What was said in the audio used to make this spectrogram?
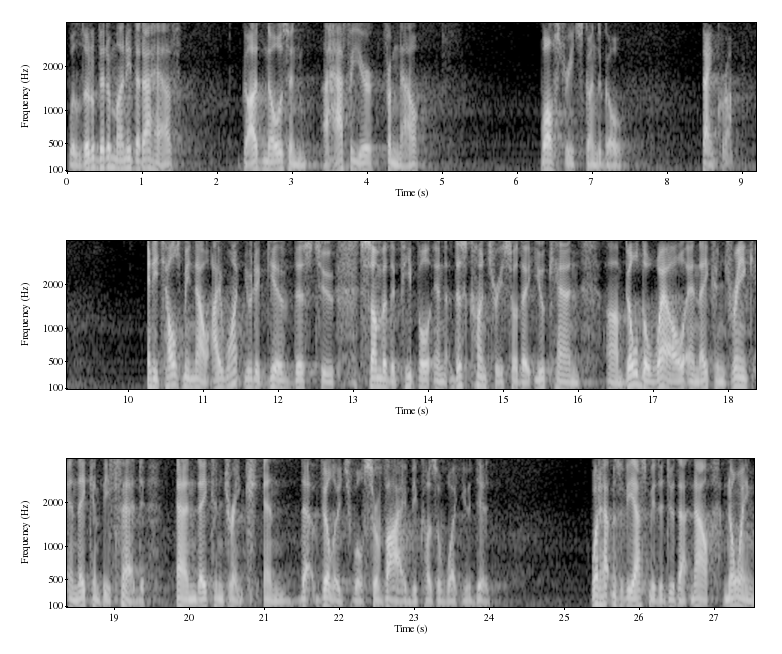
with a little bit of money that I have, God knows in a half a year from now, Wall Street's going to go bankrupt. And he tells me now, I want you to give this to some of the people in this country so that you can uh, build a well and they can drink and they can be fed and they can drink, and that village will survive because of what you did. What happens if he asked me to do that now, knowing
